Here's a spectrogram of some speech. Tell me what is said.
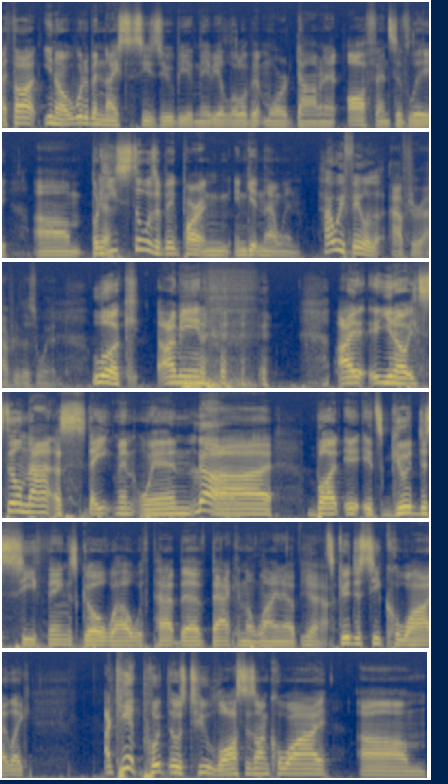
I thought you know it would have been nice to see Zuby maybe a little bit more dominant offensively, um, but Yeah. he still was a big part in, in getting that win. How are we feeling after after this win? Look, I mean, I you know it's still not a statement win. No. uh, but it, it's good to see things go well with Pat Bev back in the lineup. Yeah. it's good to see Kawhi. Like, I can't put those two losses on Kawhi. Um,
